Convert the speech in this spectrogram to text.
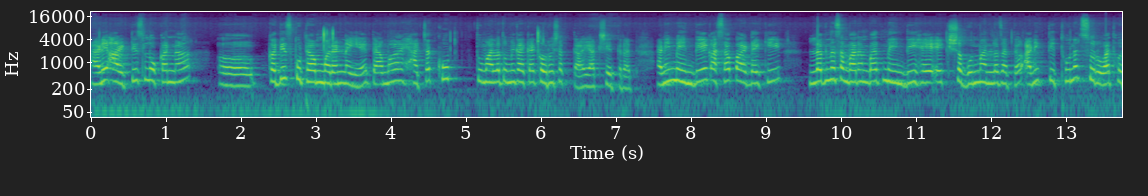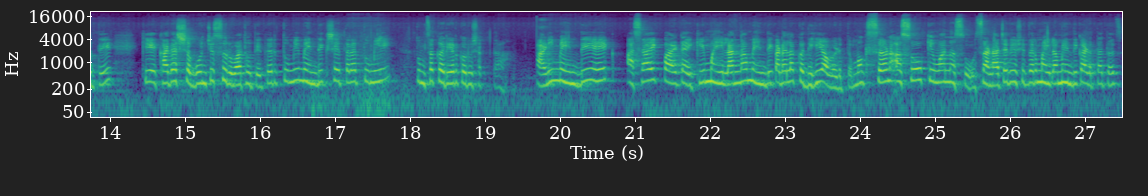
आणि आर्टिस्ट लोकांना कधीच कुठं मरण नाही आहे त्यामुळे ह्याच्यात खूप तुम्हाला तुम्ही काय काय करू शकता या क्षेत्रात? आणि मेहंदी एक असा पार्ट आहे की लग्न समारंभात मेहंदी हे एक शगुन मानलं जातं. आणि तिथूनच सुरुवात होते की एखाद्या शगुनची सुरुवात होते. तर तुम्ही मेहंदी क्षेत्रात तुम्ही तुमचं करिअर करू शकता. आणि मेहंदी हे एक असा एक पार्ट आहे की महिलांना मेहंदी काढायला कधीही आवडतं. मग सण असो किंवा नसो सणाच्या दिवशी तर महिला मेहंदी काढतातच.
